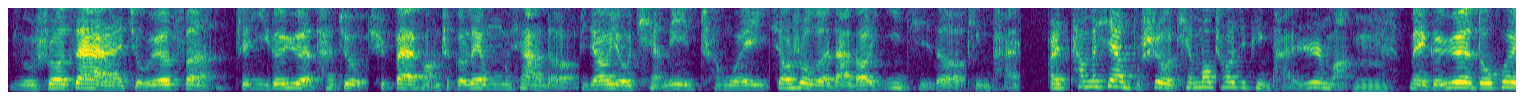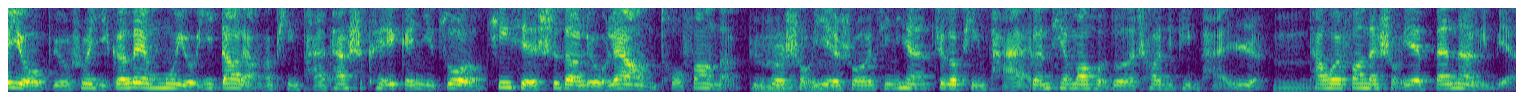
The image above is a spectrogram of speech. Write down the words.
比如说在九月份这一个月，它就去拜访这个类目下的比较有潜力成为销售额达到亿级的品牌。而他们现在不是有天猫超级品牌日嘛？嗯，每个月都会有，比如说一个类目有一到两个品牌，它是可以给你做倾斜式的流量投放的。比如说首页说今天这个品牌跟天猫合作的超级品牌日，嗯，它会放在首页 banner 里边。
